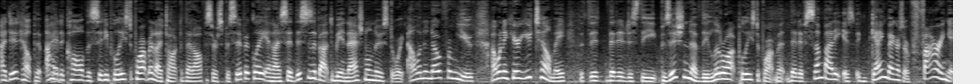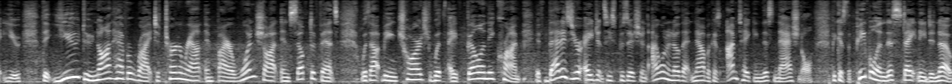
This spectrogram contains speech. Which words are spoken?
I did help him. I had to call the city police department. I talked to that officer specifically, and I said, "This is about to be a national news story. I want to know from you. I want to hear you tell me that the, that it is the position of the Little Rock Police Department that if somebody is gangbangers are firing at you, that you do not have a right to turn around and fire one shot in self-defense without being charged with a felony crime. If that is your agency's position, I want to know that now because I'm taking this national because the people in this state need to know."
